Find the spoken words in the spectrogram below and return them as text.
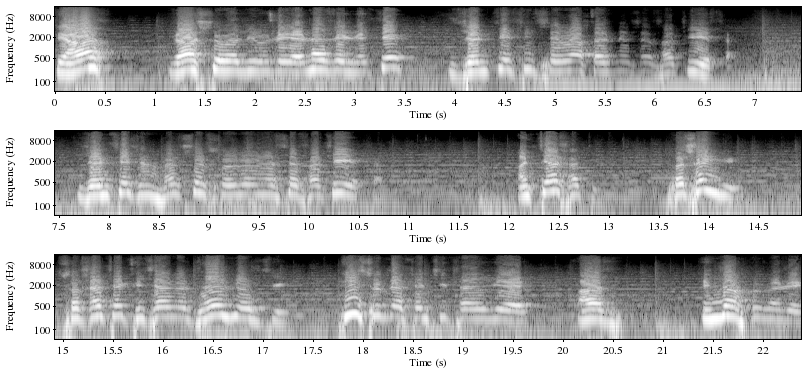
की आज राष्ट्रवादीमध्ये येणारे नेते जनतेची सेवा करण्याच्यासाठी येतात. जनतेचे सोडवण्याच्या सोडवण्याच्यासाठी येतात. आणि त्यासाठी प्रसंगी स्वतःच्या खिशाला झळ द्यायची. ही सुद्धा त्यांची तयारी आहे. आज इंदापूरमध्ये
